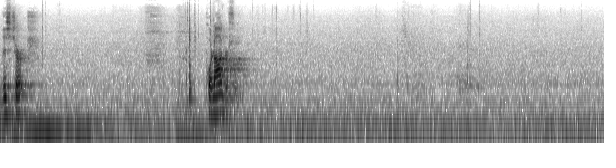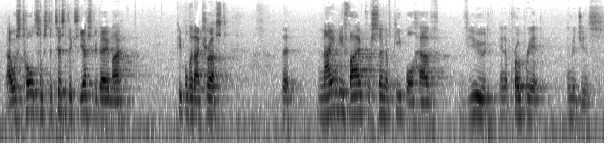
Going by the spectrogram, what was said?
this church. Pornography. I was told some statistics yesterday by people that I trust that 95% of people have viewed inappropriate images,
